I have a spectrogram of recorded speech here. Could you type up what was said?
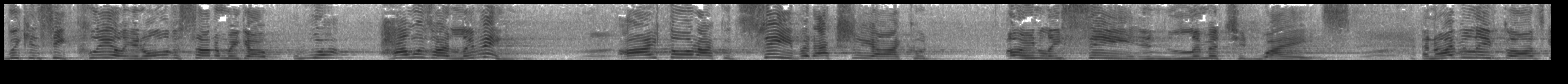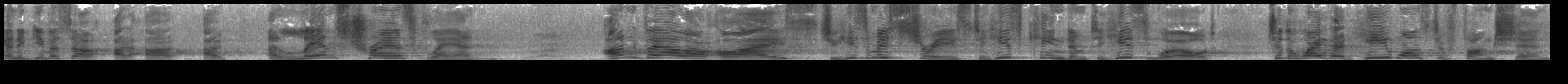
We can see clearly, and all of a sudden we go, What? How was I living? Right. I thought I could see, but actually I could only see in limited ways. Right. And I believe God's going to give us a, a, a, a lens transplant unveil our eyes to his mysteries, to his kingdom, to his world, to the way that he wants to function,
